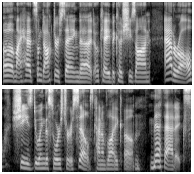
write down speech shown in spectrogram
Um, I had some doctors saying that, okay, because she's on Adderall, she's doing the sores to herself, kind of like um, meth addicts.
